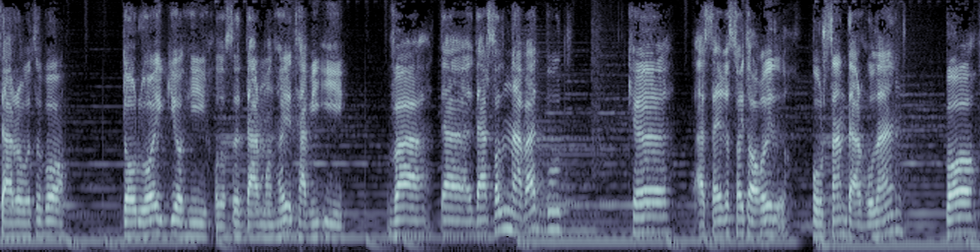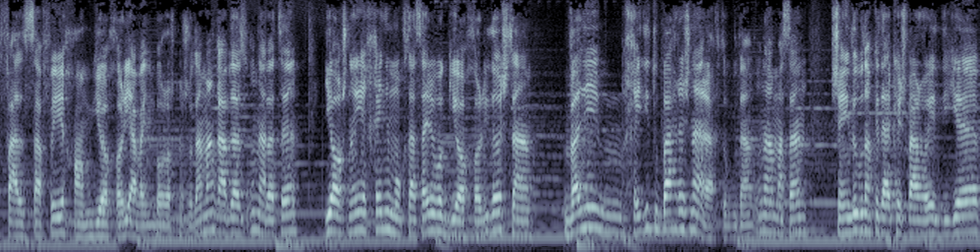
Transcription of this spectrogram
در رابطه با داروهای گیاهی خلاصه درمانهای طبیعی. و در, سال 90 بود که از طریق سایت آقای خورسند در هلند با فلسفه خامگیاخاری اولین بار آشنا شدم. من قبل از اون البته یه آشنایی خیلی مختصری با گیاهخواری داشتم ولی خیلی تو بحرش نرفته بودم اونم مثلا شنیده بودم که در کشورهای دیگه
